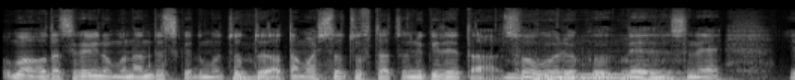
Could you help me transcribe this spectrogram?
うん、まあ私が言うのもなんですけども、ちょっと頭一つ二つ抜き出た総合力でですね、え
